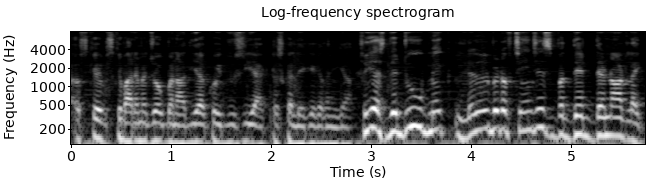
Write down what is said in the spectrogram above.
उसके उसके बारे में जोक बना दिया, कोई दूसरी एक्ट्रेस का लेके कदम so yes they do make little bit of changes but they they're not like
